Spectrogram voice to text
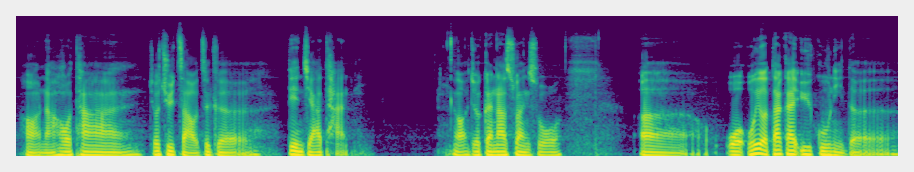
好，然后他就去找这个店家谈，然后就跟他算说，呃，我我有大概预估你的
